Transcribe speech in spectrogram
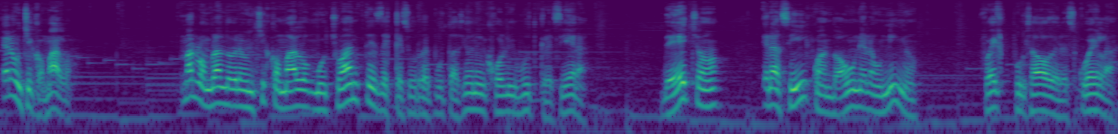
Era un chico malo. Marlon Brando era un chico malo mucho antes de que su reputación en Hollywood creciera. De hecho, era así cuando aún era un niño. Fue expulsado de la escuela,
